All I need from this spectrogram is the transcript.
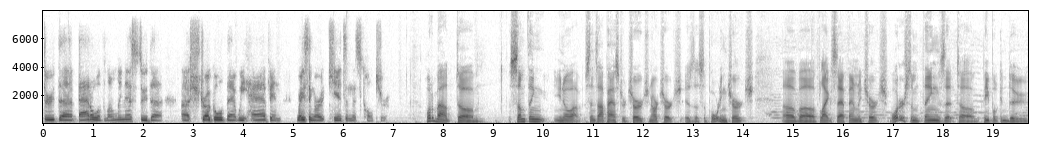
through the battle of loneliness, through the uh, struggle that we have in raising our kids in this culture. What about um, something, you know, since I pastor church and our church is a supporting church of uh, Flagstaff Family Church, what are some things that uh, people can do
